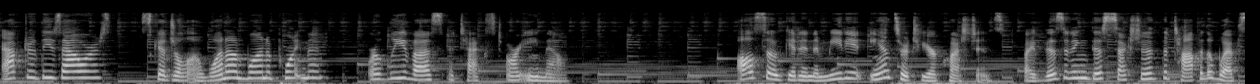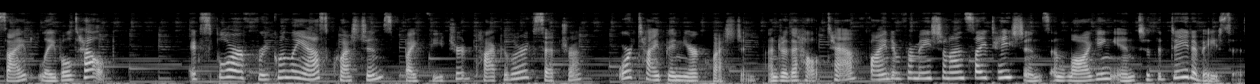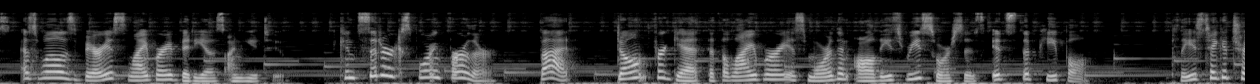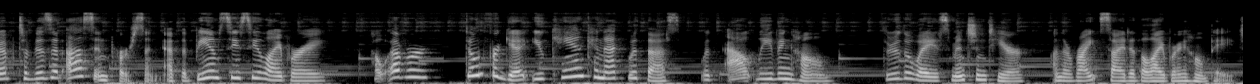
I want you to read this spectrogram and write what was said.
After these hours, schedule a one on one appointment or leave us a text or email. Also, get an immediate answer to your questions by visiting this section at the top of the website labeled Help. Explore frequently asked questions by featured, popular, etc., or type in your question. Under the Help tab, find information on citations and logging into the databases, as well as various library videos on YouTube. Consider exploring further, but don't forget that the library is more than all these resources, it's the people please take a trip to visit us in person at the BMCC Library. However, don't forget you can connect with us without leaving home through the ways mentioned here on the right side of the library homepage.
